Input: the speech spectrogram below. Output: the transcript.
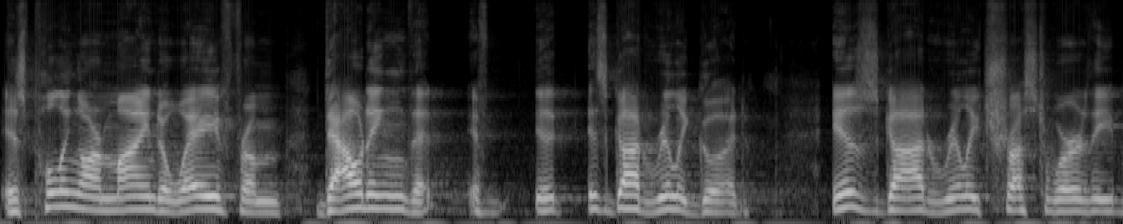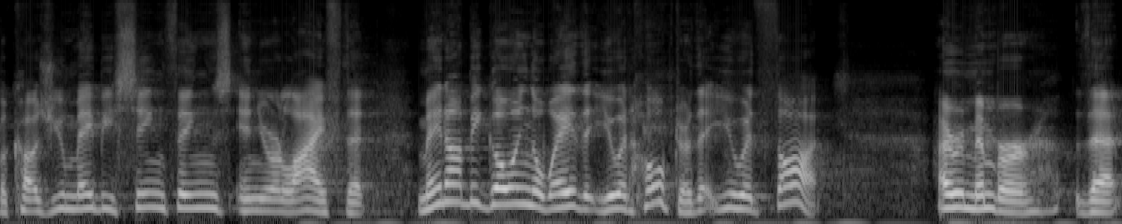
is pulling our mind away from doubting that if is God really good? is God really trustworthy? Because you may be seeing things in your life that may not be going the way that you had hoped or that you had thought. I remember that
